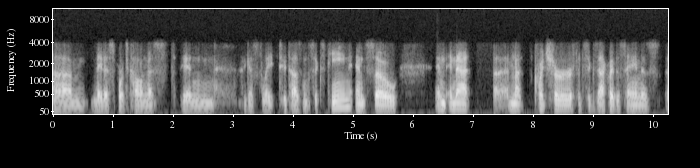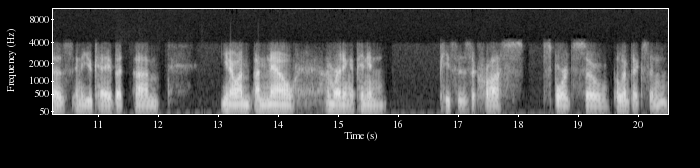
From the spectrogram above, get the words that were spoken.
um, made a sports columnist in I guess late 2016, and so and in that uh, I'm not quite sure if it's exactly the same as as in the UK, but um, you know I'm I'm now I'm writing opinion pieces across sports, so Olympics and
